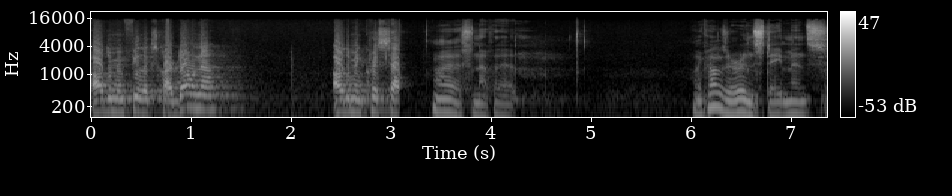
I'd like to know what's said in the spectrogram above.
Alderman Felix Cardona, Alderman Chris Sal- Well, that's enough of that. When it comes to written statements,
